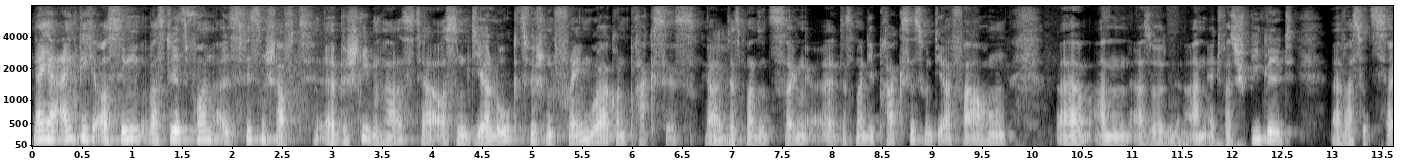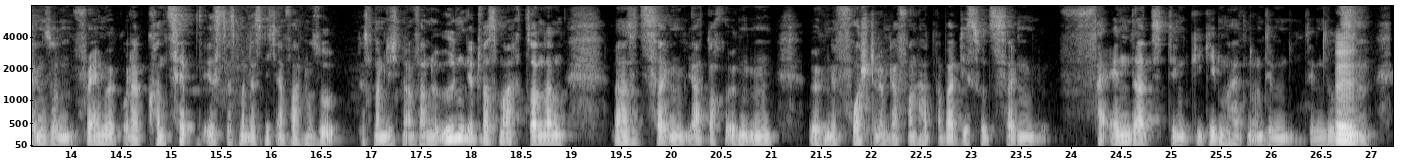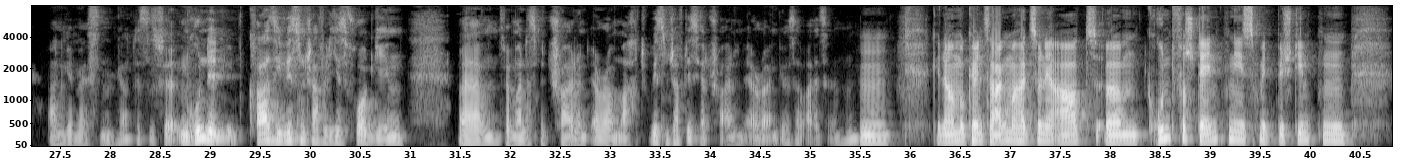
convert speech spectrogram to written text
Naja, eigentlich aus dem, was du jetzt vorhin als Wissenschaft äh, beschrieben hast, ja, aus dem Dialog zwischen Framework und Praxis, ja, mhm. dass man sozusagen, äh, dass man die Praxis und die Erfahrung äh, an, also an etwas spiegelt, äh, was sozusagen so ein Framework oder Konzept ist, dass man das nicht einfach nur so, dass man nicht nur einfach nur irgendetwas macht, sondern äh, sozusagen ja doch irgendein, irgendeine Vorstellung davon hat, aber dies sozusagen verändert den Gegebenheiten und dem, dem mhm. Nutzen. Mhm angemessen. Ja, das ist im Grunde quasi wissenschaftliches Vorgehen, ähm, wenn man das mit Trial and Error macht. Wissenschaft ist ja Trial and Error in gewisser Weise. Hm? Mhm. Genau, man könnte sagen, man hat so eine Art ähm, Grundverständnis mit bestimmten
